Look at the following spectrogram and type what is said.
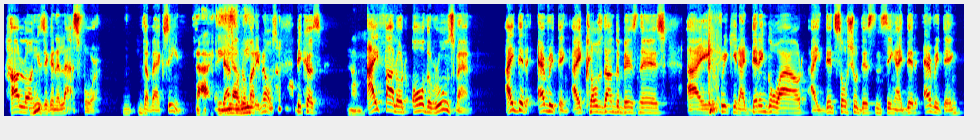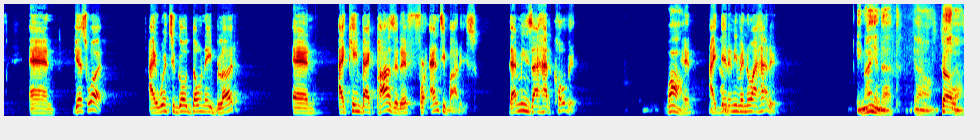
How long Mhm. is it going to last for? The vaccine. Exactly. That's Yeah, what we- nobody knows because Yeah. I followed all the rules, man. I did everything. I closed down the business. I freaking I didn't go out. I did social distancing. I did everything. And guess what? I went to go donate blood and I came back positive for antibodies. That means I had COVID Wow. and I didn't even know I had it. Imagine that. You know. So,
